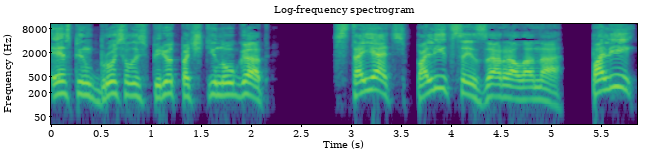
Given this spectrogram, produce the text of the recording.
Уловив поодаль возле ограды какое-то движение, Эспинг бросилась вперед почти наугад. «Стоять! Полиция!» — заорала она. «Поли...»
